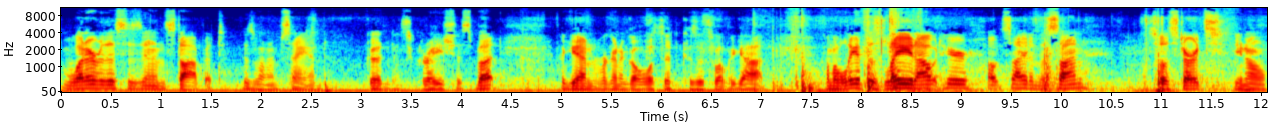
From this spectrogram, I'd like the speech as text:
Whatever this is in, stop it, is what I'm saying. Goodness gracious. But again, we're going to go with it because it's what we got. I'm going to get this laid out here outside in the sun so it starts, you know,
